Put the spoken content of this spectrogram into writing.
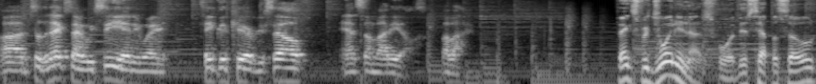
uh, until the next time we see you anyway, take good care of yourself and somebody else. Bye bye. Thanks for joining us for this episode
